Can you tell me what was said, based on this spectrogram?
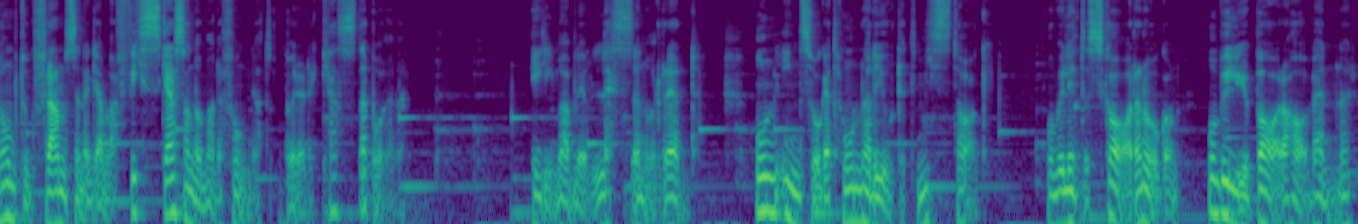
De tog fram sina gamla fiskar som de hade fångat och började kasta på henne. Hilma blev ledsen och rädd. Hon insåg att hon hade gjort ett misstag. Hon ville inte skada någon, hon ville ju bara ha vänner.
